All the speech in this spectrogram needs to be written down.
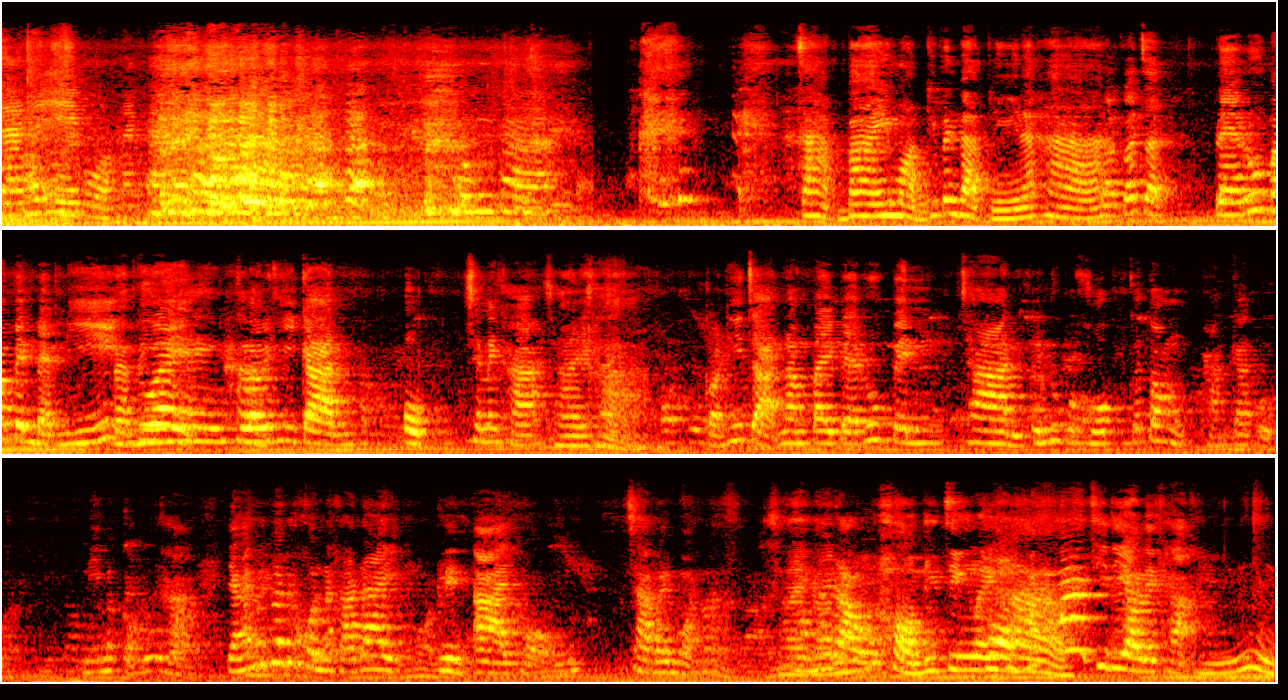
จะได้เอบวกนะคะขอบคุณค่ะจากใบหม่อนที่เป็นแบบนี้นะคะ เราก็จะแปลรูปมาเป็นแบบนี้แบบนี้ด้วยเองค่ะกลวิธีการอบ ใช่ไหมคะ ใช่ค่ะ ก่อนที่จะนำไปแปรรูปเป็นชาหรือเป็นลูกประคบก็ต้องผ่านการอบนี้มาก่อนค่ะ อยากให้เพื่อนๆทุกคนนะคะ ได้กลิ่นอายของชาใบหม่อนใช่ทำให้ค่ะเราหอมจริง ๆ เลยหอมค่ะมากๆทีเดียวเลยค่ะอืม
